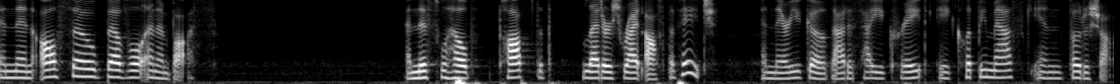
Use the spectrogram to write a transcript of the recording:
And then also bevel and emboss. And this will help pop the letters right off the page. And there you go. That is how you create a clipping mask in Photoshop.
